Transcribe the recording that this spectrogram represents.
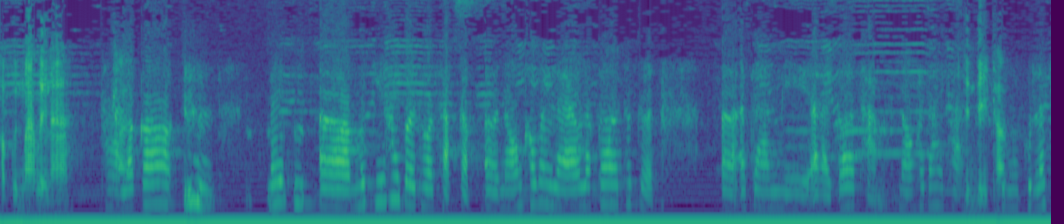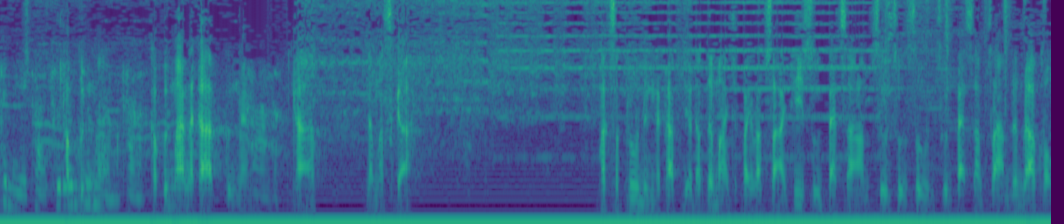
ขอบคุณมากเลยนะ ค่ะครับแล้วก็ ไม่เอ่อเมื่อกี้ให้เบอร์โทรศัพท์กับเอ่อน้องเขาไว้แล้ว แล้วก็ถ้าเกิดเอ่ออาจารย์มีอะไรก็ถามน้องเขาได้ค่ะยินดีครับ ณคุณรัชนีค่ะ ชื่อขอเล่บนคุณชื่อแหม่มาก มค่ะขอบคุณมากนะครับ คุณแหม่มค่ะ ครับนมัสการ พักสักครู่หนึ่งนะครับ เดี๋ยวดรหมายจะไปรับสายที่ 0830000833 เรื่องราวของ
